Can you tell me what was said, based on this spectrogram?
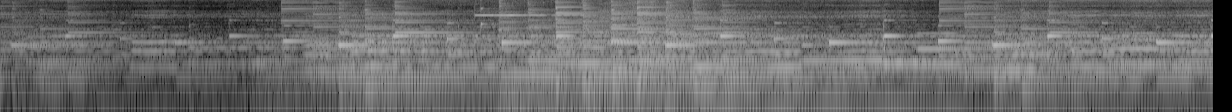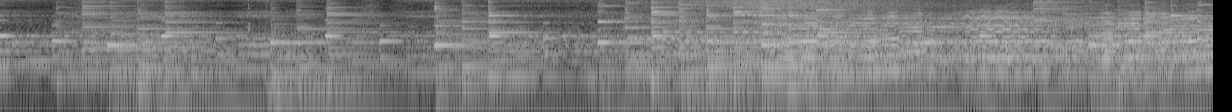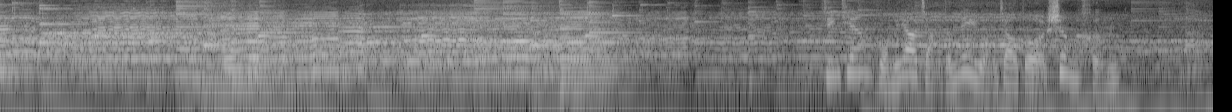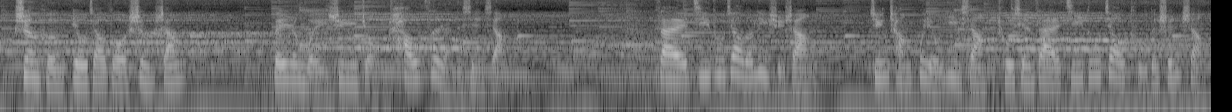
我们要讲的内容叫做圣恒，圣恒又叫做圣伤，被认为是一种超自然的现象。在基督教的历史上，经常会有异象出现在基督教徒的身上，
